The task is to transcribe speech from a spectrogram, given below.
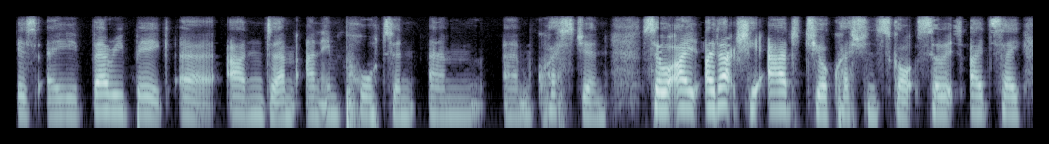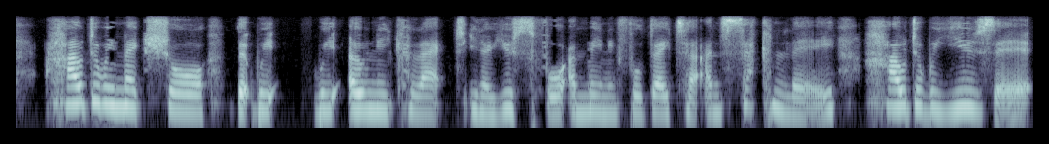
is a very big uh, and um, an important um, um, question. So I, would actually add to your question, Scott. So I'd say, how do we make sure that we we only collect you know useful and meaningful data, and secondly, how do we use it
